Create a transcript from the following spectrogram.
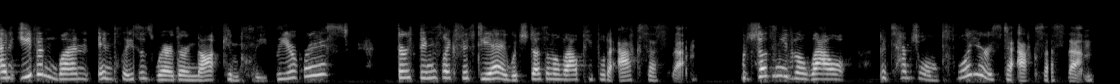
And even when in places where they're not completely erased, there are things like 50A, which doesn't allow people to access them, which doesn't even allow potential employers to access them.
